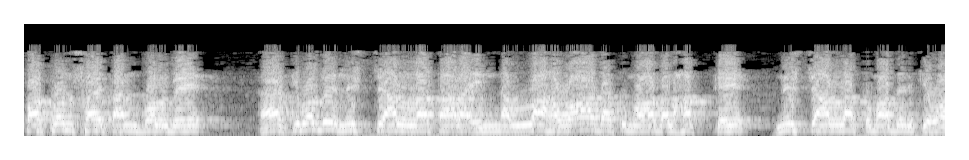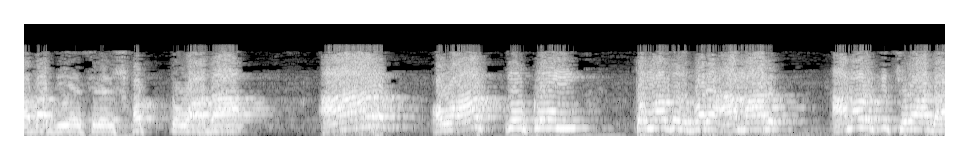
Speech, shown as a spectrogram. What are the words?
তখন শয়তান বলবে হ্যাঁ কি বলবে? নিশ্চয় আল্লাহ তারা ইন্নাল্লাহ ওয়াদা তুমি ওয়াদাল হাককে। নিশ্চয় আল্লাহ তোমাদেরকে ওয়াদা দিয়েছিলেন, সত্য ওয়াদা। আর অবাত্মকুম তোমাদের উপরে আমার আমার কিছু আদা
